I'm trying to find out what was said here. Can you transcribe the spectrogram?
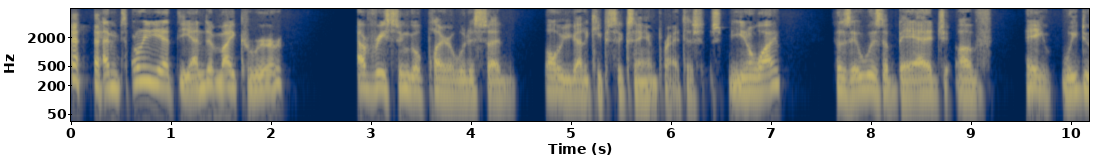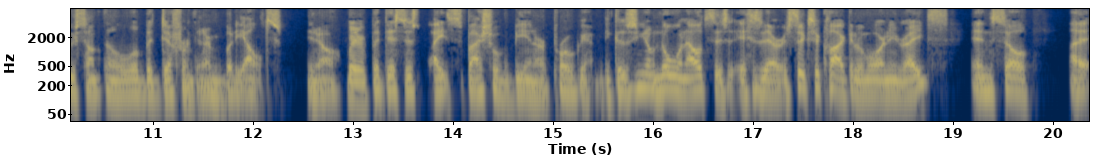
I'm telling you, at the end of my career, every single player would have said, Oh, you got to keep 6 a.m. practices. You know why? Because it was a badge of, hey, we do something a little bit different than everybody else, you know? Yeah. But this is quite special to be in our program because, you know, no one else is, is there at six o'clock in the morning, right? And so uh,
